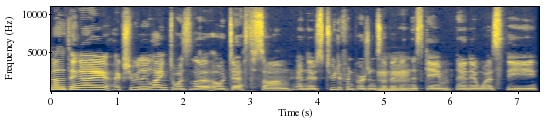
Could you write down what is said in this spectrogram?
Another thing I actually really liked was the Oh Death song, and there's two different versions of it in this game, and it was the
